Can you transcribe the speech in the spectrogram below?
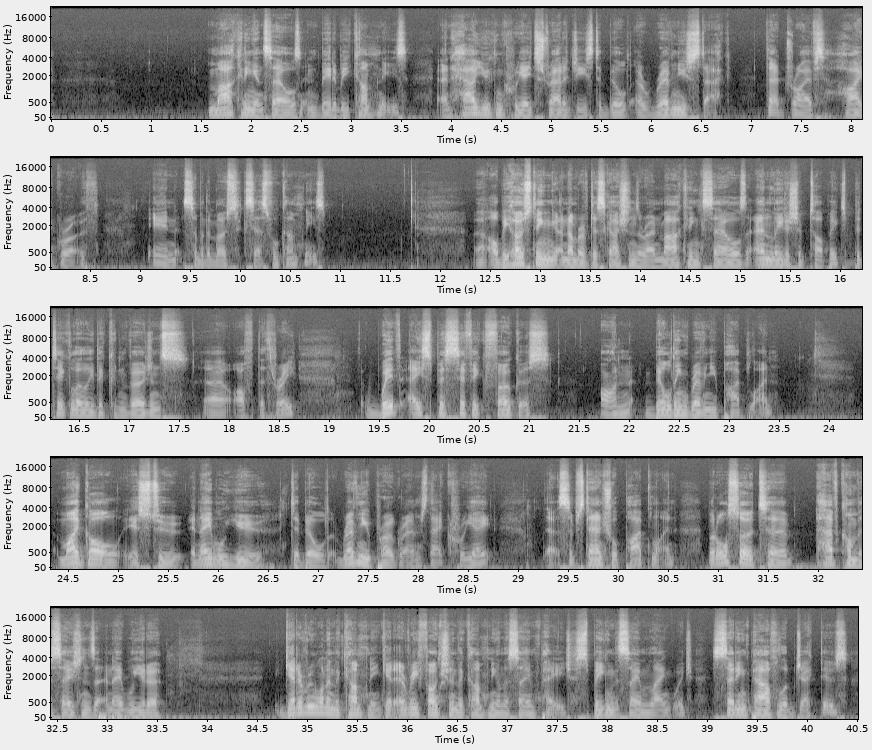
marketing and sales in B2B companies and how you can create strategies to build a revenue stack that drives high growth in some of the most successful companies. Uh, I'll be hosting a number of discussions around marketing, sales, and leadership topics, particularly the convergence uh, of the three, with a specific focus on building revenue pipeline. My goal is to enable you to build revenue programs that create a substantial pipeline, but also to have conversations that enable you to get everyone in the company, get every function in the company on the same page, speaking the same language, setting powerful objectives,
